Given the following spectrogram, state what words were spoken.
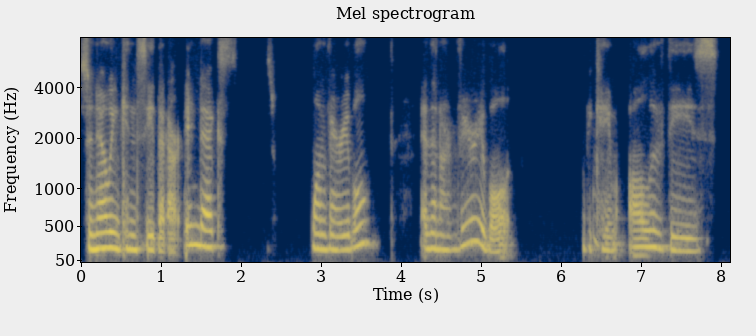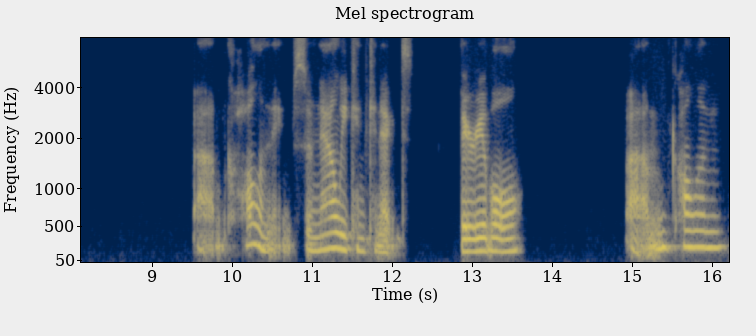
So now we can see that our index is one variable, and then our variable became all of these um, column names. So now we can connect variable um, column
